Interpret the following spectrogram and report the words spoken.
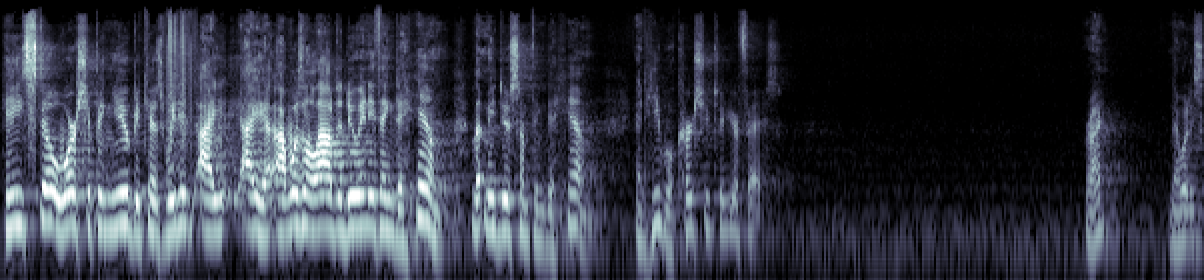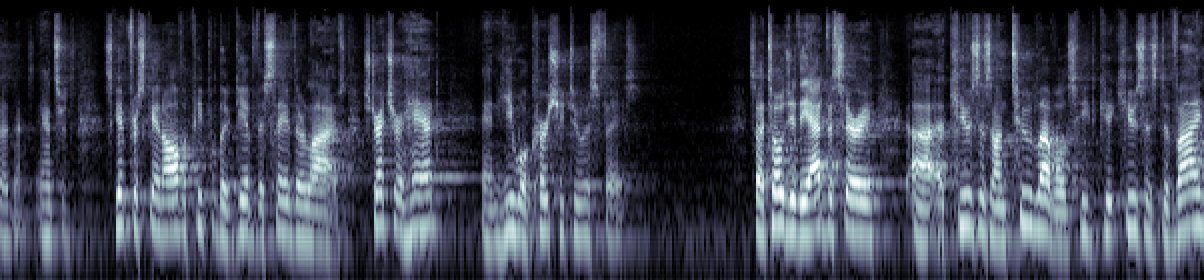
He's still worshiping you because we didn't, I, I, I wasn't allowed to do anything to him. Let me do something to him, and he will curse you to your face. Right? Isn't what he said next? Answered, skin for skin, all the people that give, that save their lives. Stretch your hand, and he will curse you to his face. So I told you the adversary uh, accuses on two levels. He accuses divine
